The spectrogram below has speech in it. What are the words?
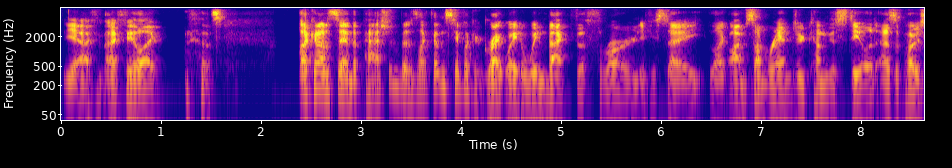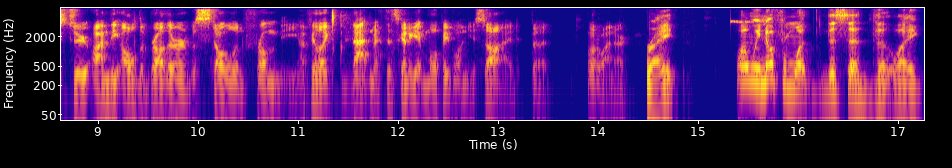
Yeah, I feel like that's. I can understand the passion, but it's like doesn't seem like a great way to win back the throne if you say like I'm some random dude coming to steal it, as opposed to I'm the older brother and it was stolen from me. I feel like that myth is going to get more people on your side, but what do I know? Right. Well, we know from what this said that like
